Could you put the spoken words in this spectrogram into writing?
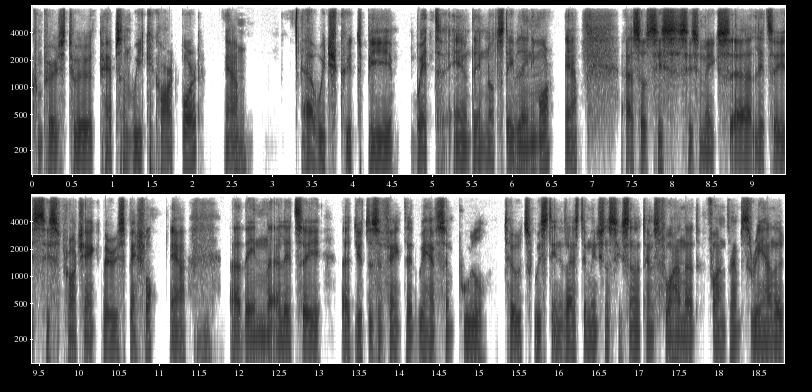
compared to perhaps on weak cardboard. Yeah. Mm-hmm. Uh, which could be wet and then not stable anymore. Yeah. Uh, so this this makes uh, let's say this project very special. Yeah. Mm-hmm. Uh, then uh, let's say uh, due to the fact that we have some pool totes with standardized dimensions 600 times 400, 400 times 300,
